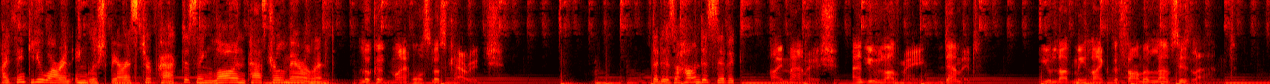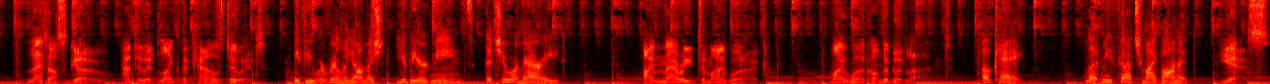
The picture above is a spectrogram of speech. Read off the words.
I think you are an English barrister practicing law in Pastoral, Maryland. Look at my horseless carriage. That is a Honda Civic. I'm Amish, and you love me, damn it. You love me like the farmer loves his land. Let us go, and do it like the cows do it. If you were really Amish, your beard means that you are married. I'm married to my work. My work on the good land. Okay. Let me fetch my bonnet. Yes.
